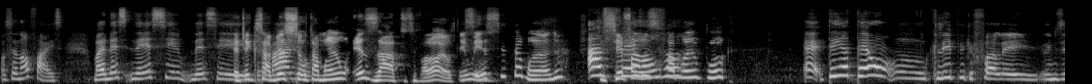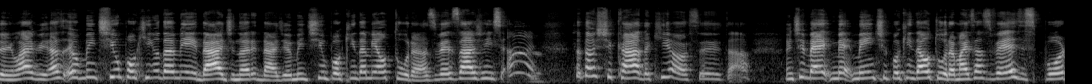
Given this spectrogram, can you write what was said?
você não faz. Mas nesse. nesse, nesse você tem que trabalho, saber o seu tamanho exato. Você fala, ó, oh, eu tenho Sim. esse tamanho. Às se você falar um fala... tamanho um pouco. É, tem até um, um, clipe que eu falei um dia em live. Eu menti um pouquinho da minha idade, não era idade. Eu menti um pouquinho da minha altura. Às vezes a agência. Ah, você dá uma esticada aqui, ó. Você tá. A gente mente um pouquinho da altura, mas às vezes, por,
